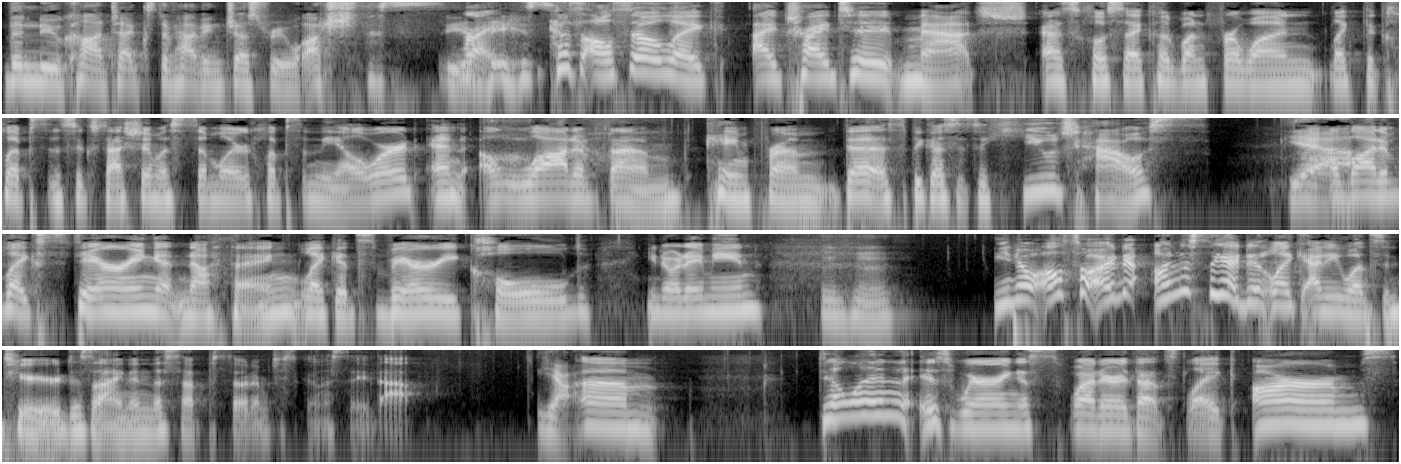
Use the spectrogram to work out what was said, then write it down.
the new context of having just rewatched this series. Right. Because also, like, I tried to match as close as I could one for one, like the clips in succession with similar clips in the L word. And a lot of them came from this because it's a huge house, Yeah. a lot of like staring at nothing. Like, it's very cold. You know what I mean? Mm-hmm. You know, also, I honestly, I didn't like anyone's interior design in this episode. I'm just going to say that. yeah. Um, Dylan is wearing a sweater that's like arms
